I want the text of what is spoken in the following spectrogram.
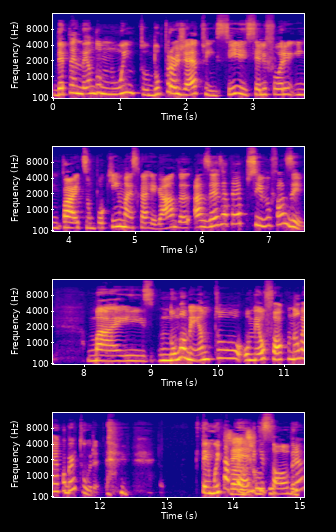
Dependendo muito do projeto em si, se ele for em partes um pouquinho mais carregada, às vezes até é possível fazer. Mas no momento, o meu foco não é a cobertura. tem muita Gente, pele que sobra.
